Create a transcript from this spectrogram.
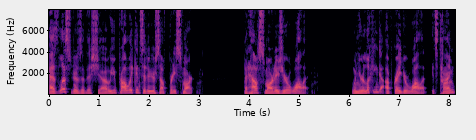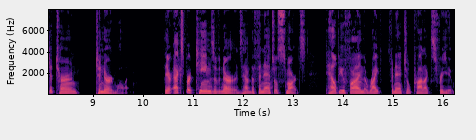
As listeners of this show you probably consider yourself pretty smart. But how smart is your wallet? When you're looking to upgrade your wallet it's time to turn to nerdwallet. Their expert teams of nerds have the financial smarts to help you find the right financial products for you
